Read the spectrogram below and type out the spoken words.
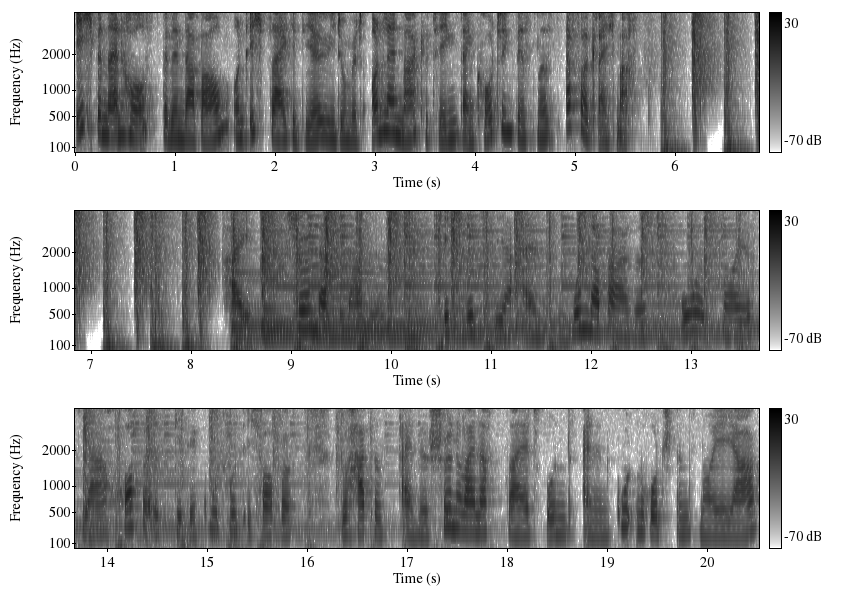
Ich bin dein Host Belinda Baum und ich zeige dir, wie du mit Online-Marketing dein Coaching-Business erfolgreich machst. Hi, schön, dass du da bist. Ich wünsche dir ein wunderbares, frohes neues Jahr. Hoffe, es geht dir gut und ich hoffe, du hattest eine schöne Weihnachtszeit und einen guten Rutsch ins neue Jahr.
